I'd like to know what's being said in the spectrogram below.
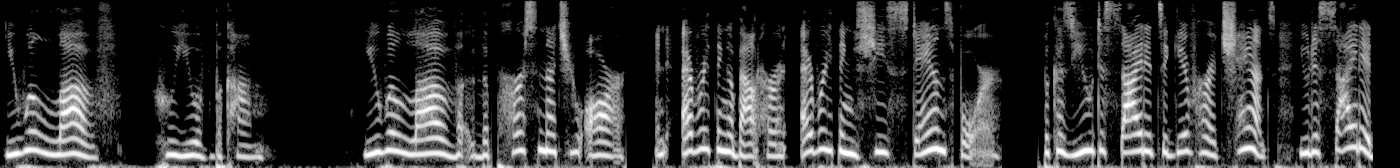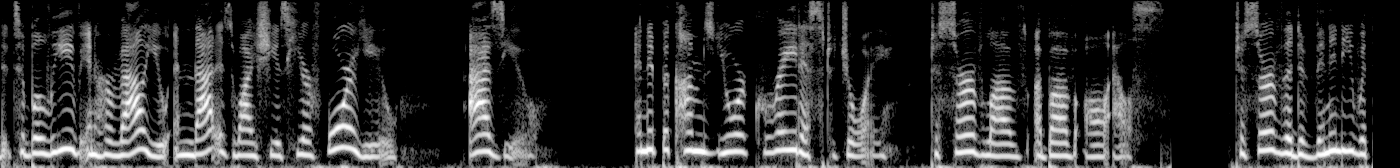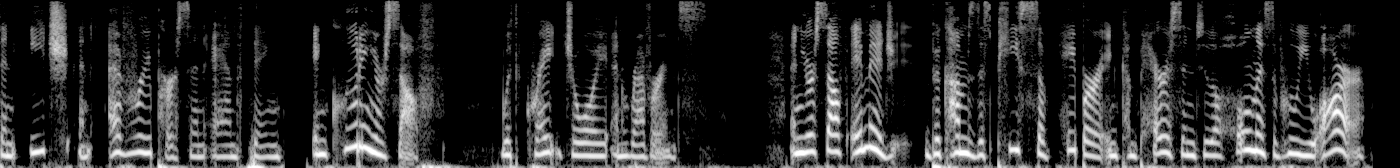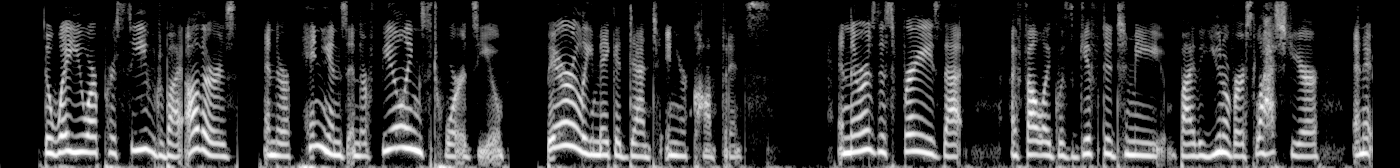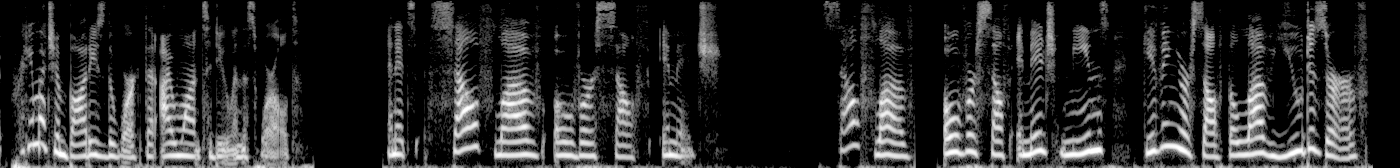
you will love who you have become. You will love the person that you are and everything about her and everything she stands for because you decided to give her a chance. You decided to believe in her value, and that is why she is here for you, as you. And it becomes your greatest joy to serve love above all else, to serve the divinity within each and every person and thing, including yourself, with great joy and reverence and your self image becomes this piece of paper in comparison to the wholeness of who you are. The way you are perceived by others and their opinions and their feelings towards you barely make a dent in your confidence. And there is this phrase that I felt like was gifted to me by the universe last year, and it pretty much embodies the work that I want to do in this world. And it's self love over self image. Self love over self image means giving yourself the love you deserve,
